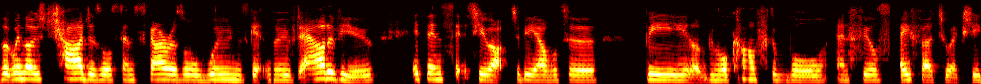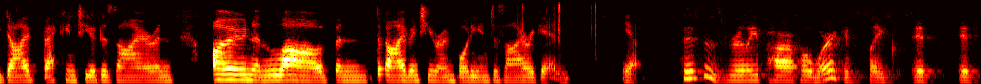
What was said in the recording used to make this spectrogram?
when those charges or samskaras or wounds get moved out of you, it then sets you up to be able to be, be more comfortable and feel safer to actually dive back into your desire and own and love and dive into your own body and desire again. Yeah. This is really powerful work. It's like it's it's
